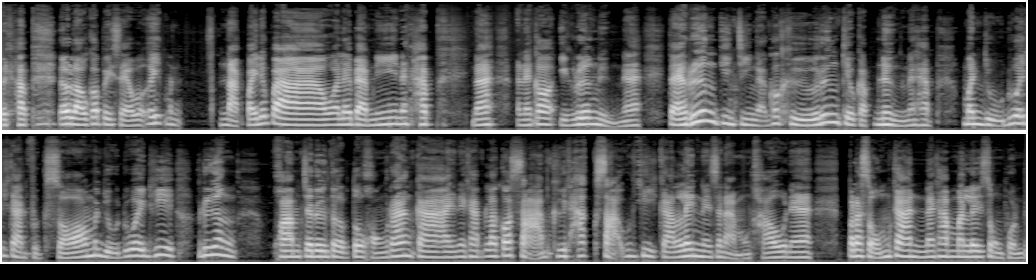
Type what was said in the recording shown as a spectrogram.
นะครับ แล้วเราก็ไปแซวว่าเอ้ยมันหนักไปหรือเปล่าอะไรแบบนี้นะครับนะ อันนั้นก็อีกเรื่องหนึ่งนะ แต่เรื่องจริงๆอะก็คือเรื่องเกี่ยวกับหนึ่งนะครับ มันอยู่ด้วยที่การฝึกซ้อมมันอยู่ด้วยที่เรื่อง ความเจริญเติบโตของร่างกายนะครับ แล้วก็ 3 คือทักษะวิธีการเล่นในสนามของเขานะประสมกันนะครับ มันเลยส่งผลไป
